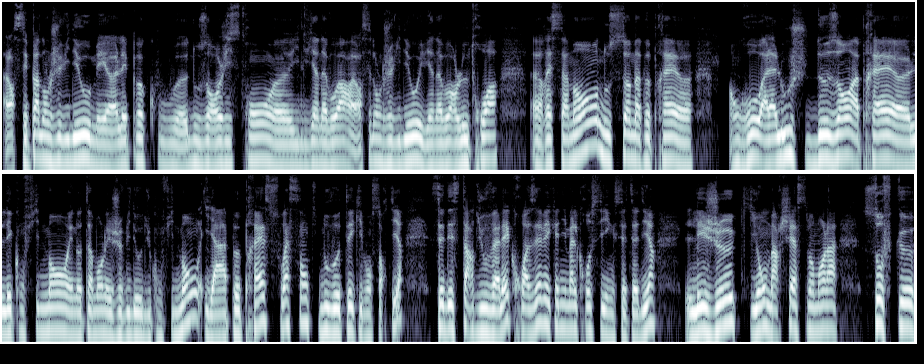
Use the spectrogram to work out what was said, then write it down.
Alors c'est pas dans le jeu vidéo, mais à l'époque où euh, nous enregistrons, euh, il vient d'avoir, alors c'est dans le jeu vidéo, il vient d'avoir le 3 euh, récemment. Nous sommes à peu près, en gros, à la louche deux ans après les confinements et notamment les jeux vidéo du confinement. Il y a à peu près 60 nouveautés qui vont sortir. C'est des Stardew Valley croisés avec Animal Crossing, c'est-à-dire les jeux qui ont marché à ce moment-là. Sauf que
